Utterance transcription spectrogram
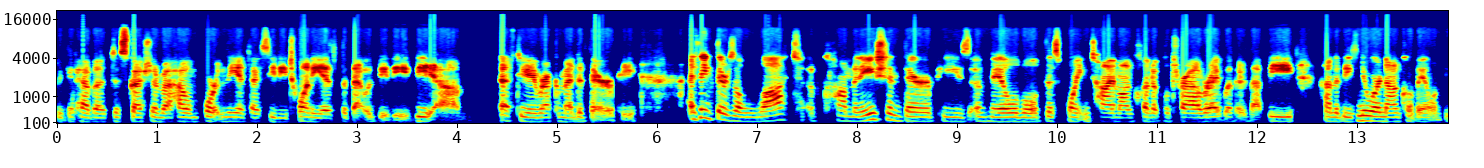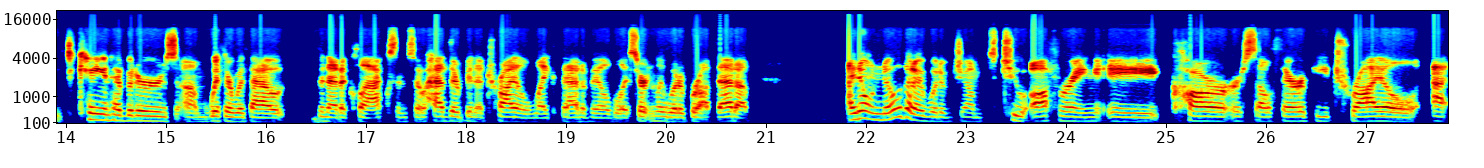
We could have a discussion about how important the anti CD20 is, but that would be the the um, FDA recommended therapy. I think there's a lot of combination therapies available at this point in time on clinical trial, right? Whether that be kind of these newer non-covalent BTK inhibitors, um, with or without venetoclax. And so, had there been a trial like that available, I certainly would have brought that up. I don't know that I would have jumped to offering a CAR or cell therapy trial at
